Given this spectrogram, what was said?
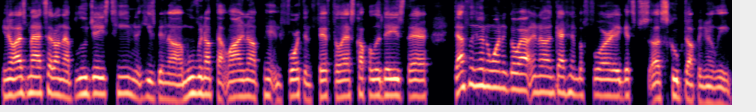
You know, as Matt said on that Blue Jays team, that he's been uh, moving up that lineup, hitting fourth and fifth the last couple of days there. Definitely going to want to go out and uh, get him before it gets uh, scooped up in your league.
